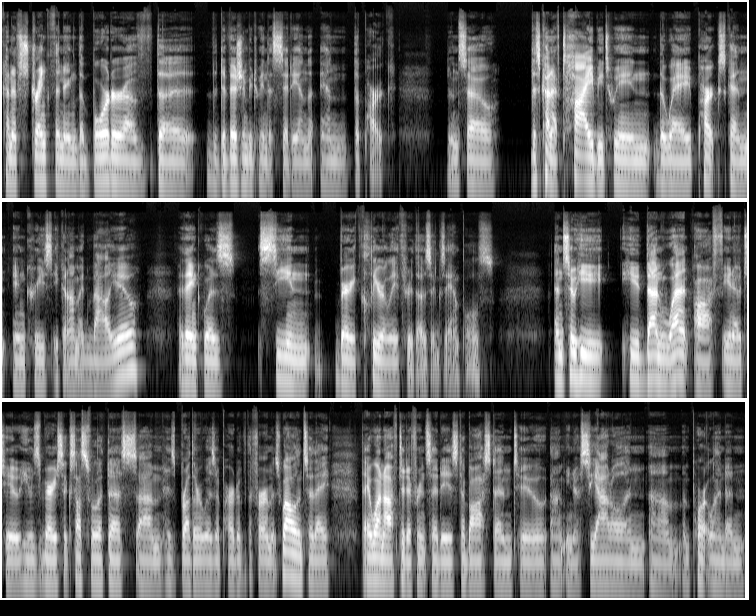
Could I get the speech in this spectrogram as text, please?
kind of strengthening the border of the the division between the city and the and the park. And so this kind of tie between the way parks can increase economic value I think was seen very clearly through those examples. And so he he then went off, you know, to he was very successful with this. Um, his brother was a part of the firm as well, and so they they went off to different cities, to Boston, to um, you know Seattle and um, and Portland, and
